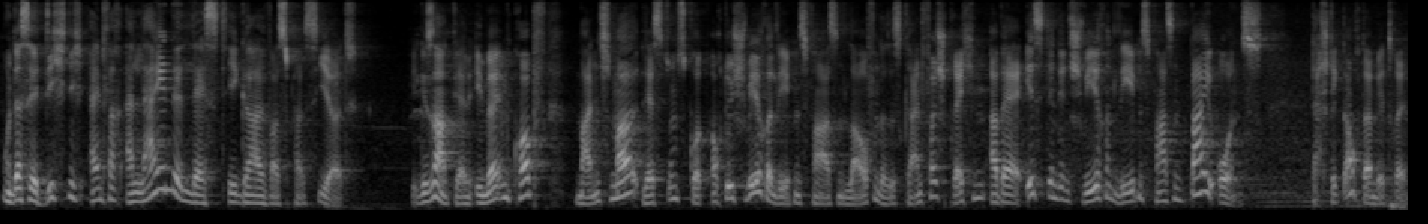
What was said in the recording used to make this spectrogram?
und dass er dich nicht einfach alleine lässt, egal was passiert. Wie gesagt, wir haben immer im Kopf, manchmal lässt uns Gott auch durch schwere Lebensphasen laufen, das ist kein Versprechen, aber er ist in den schweren Lebensphasen bei uns. Das steckt auch damit drin.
